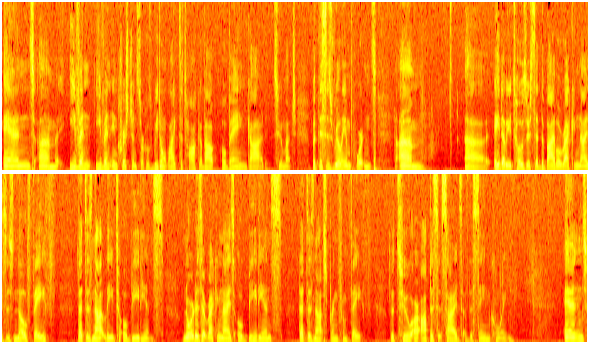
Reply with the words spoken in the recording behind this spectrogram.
And um, even, even in Christian circles, we don't like to talk about obeying God too much. But this is really important. Um, uh, A.W. Tozer said the Bible recognizes no faith that does not lead to obedience, nor does it recognize obedience that does not spring from faith. The two are opposite sides of the same coin. And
